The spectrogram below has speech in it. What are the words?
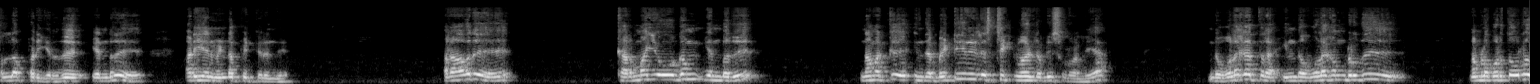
சொல்லப்படுகிறது என்று அடியன் விண்ணப்பித்திருந்தேன். அதாவது கர்மயோகம் என்பது நமக்கு இந்த மெட்டீரியலிஸ்டிக் வேர்ல்டு அப்படின்னு சொல்றோம் இல்லையா? இந்த உலகத்துல இந்த உலகம்ன்றது நம்மளை பொறுத்தவரை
